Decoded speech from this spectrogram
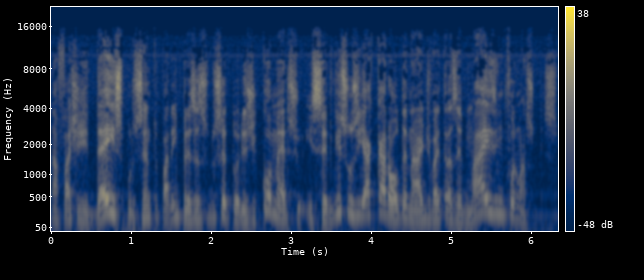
na faixa de 10% para empresas dos setores de comércio e serviços e a Carol Denardi vai trazer mais informações.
